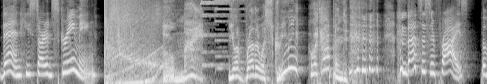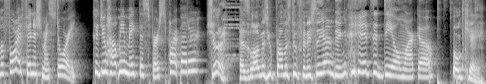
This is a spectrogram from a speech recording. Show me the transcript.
Then he started screaming. Oh my! Your brother was screaming? What happened? That's a surprise. But before I finish my story, could you help me make this first part better? Sure, as long as you promise to finish the ending. it's a deal, Marko. Okay,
